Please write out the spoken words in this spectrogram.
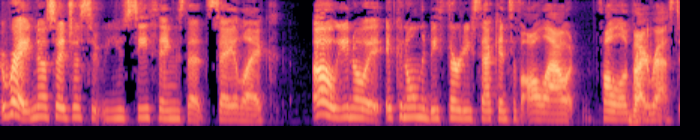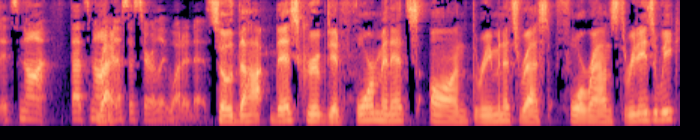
right no so it just you see things that say like oh you know it, it can only be 30 seconds of all out followed by rest it's not that's not Right. necessarily what it is So the this group did four minutes on, three minutes rest, four rounds, three days a week.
